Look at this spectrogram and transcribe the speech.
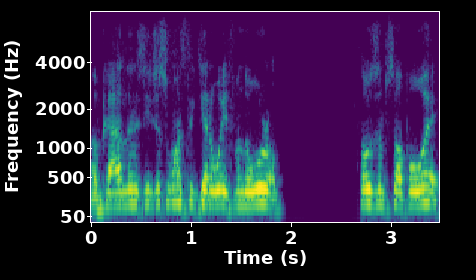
of godliness, he just wants to get away from the world, close himself away,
